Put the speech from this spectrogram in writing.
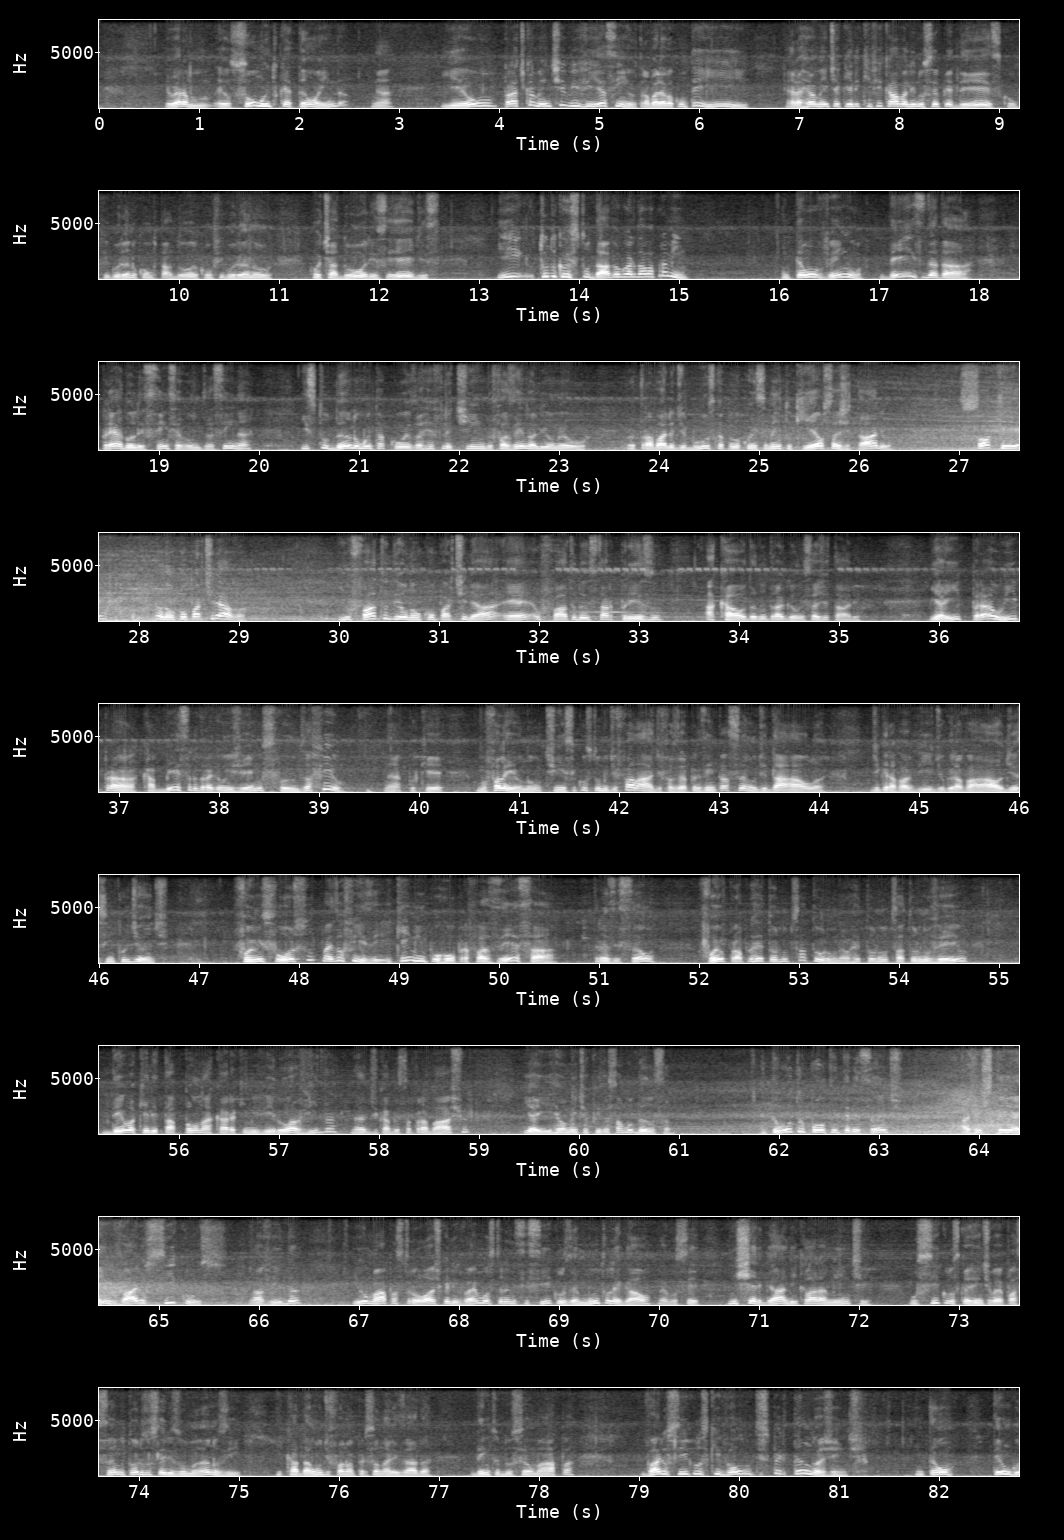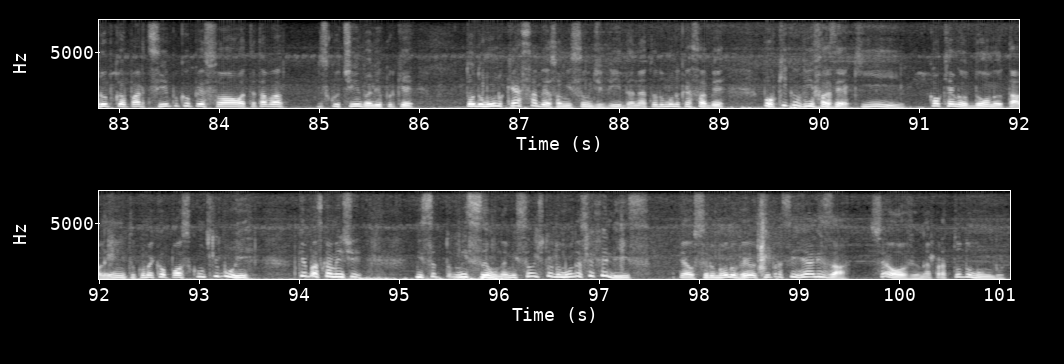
Eu era, eu sou muito quietão ainda, né? E eu praticamente vivia assim, eu trabalhava com TI, era realmente aquele que ficava ali no CPDs, configurando computador, configurando roteadores, redes, e tudo que eu estudava eu guardava para mim. Então eu venho desde a pré-adolescência, vamos dizer assim, né? estudando muita coisa, refletindo, fazendo ali o meu, meu trabalho de busca pelo conhecimento, que é o Sagitário, só que eu não compartilhava. E o fato de eu não compartilhar é o fato de eu estar preso à cauda do dragão em Sagitário. E aí, para eu ir para a cabeça do dragão em Gêmeos foi um desafio, né? Porque, como eu falei, eu não tinha esse costume de falar, de fazer apresentação, de dar aula, de gravar vídeo, gravar áudio e assim por diante. Foi um esforço, mas eu fiz. E quem me empurrou para fazer essa transição foi o próprio retorno do Saturno. Né? O retorno do Saturno veio, deu aquele tapão na cara que me virou a vida, né, de cabeça para baixo, e aí realmente eu fiz essa mudança. Então, outro ponto interessante, a gente tem aí vários ciclos na vida e o mapa astrológico ele vai mostrando esses ciclos, é muito legal né, você enxergar ali claramente os ciclos que a gente vai passando, todos os seres humanos e, e cada um de forma personalizada dentro do seu mapa vários ciclos que vão despertando a gente. Então, tem um grupo que eu participo que o pessoal até estava discutindo ali, porque todo mundo quer saber a sua missão de vida, né? Todo mundo quer saber, pô, o que, que eu vim fazer aqui, qual que é meu dom, meu talento, como é que eu posso contribuir. Porque basicamente, missão, né? Missão de todo mundo é ser feliz. É, o ser humano veio aqui para se realizar. Isso é óbvio, né? Para todo mundo.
